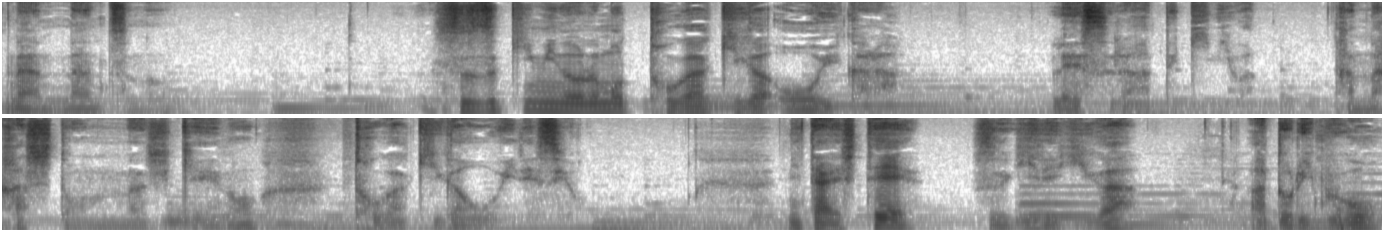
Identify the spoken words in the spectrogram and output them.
なん、なんつうの。鈴木みのるもトガキが多いから。レスラー的には。棚橋と同じ系のとがきが多いですよ。に対して鈴木秀樹がアドリブを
